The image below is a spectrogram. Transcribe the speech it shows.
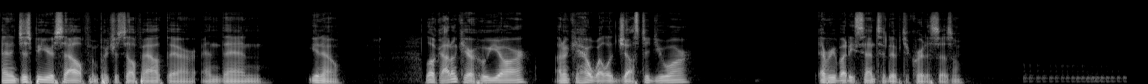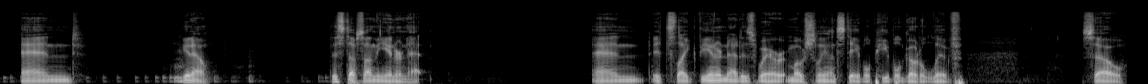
And just be yourself and put yourself out there. And then, you know, look, I don't care who you are. I don't care how well adjusted you are. Everybody's sensitive to criticism. And, you know, this stuff's on the internet. And it's like the internet is where emotionally unstable people go to live. So,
